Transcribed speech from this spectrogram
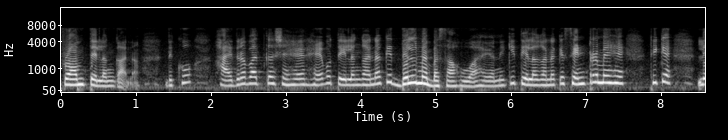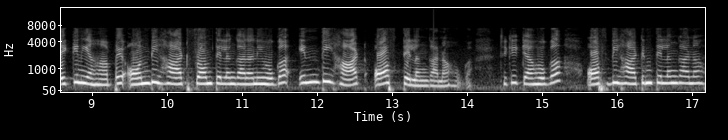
from Telangana देखो हैदराबाद का शहर है, वो तेलंगाना के दिल में बसा हुआ है, यानी कि तेलंगाना के सेंटर में है, ठीक है? लेकिन यहाँ पे on the heart from Telangana नहीं होगा in the heart of Telangana होगा। ठीक है, क्या होगा? Of the heart in Telangana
